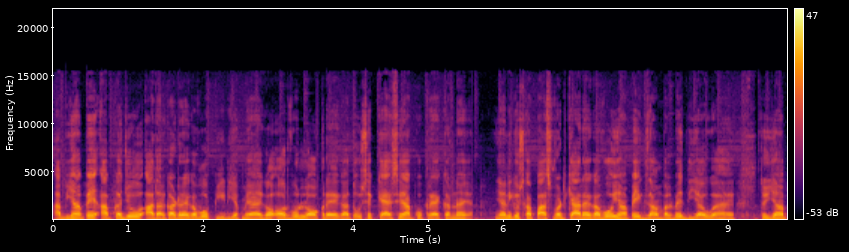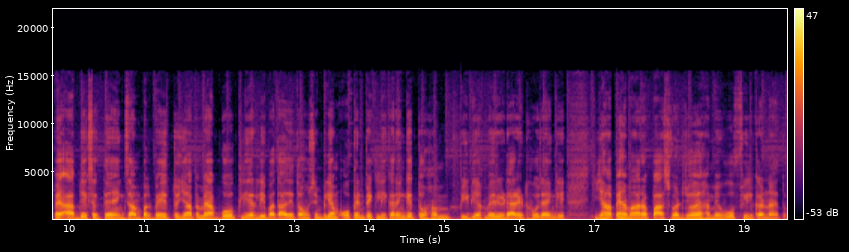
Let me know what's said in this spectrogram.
अब यहाँ पे आपका जो आधार कार्ड रहेगा वो पीडीएफ में आएगा और वो लॉक रहेगा तो उसे कैसे आपको क्रैक करना है? यानी कि उसका पासवर्ड क्या रहेगा, वो यहाँ पे एग्ज़ाम्पल पे दिया हुआ है। तो यहाँ पे आप देख सकते हैं एग्ज़ाम्पल पे तो यहाँ पे मैं आपको क्लियरली बता देता हूँ। सिंपली हम ओपन पे क्लिक करेंगे तो हम पीडीएफ में रिडायरेक्ट हो जाएँगे। यहाँ पे हमारा पासवर्ड जो है, हमें वो फिल करना है। तो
